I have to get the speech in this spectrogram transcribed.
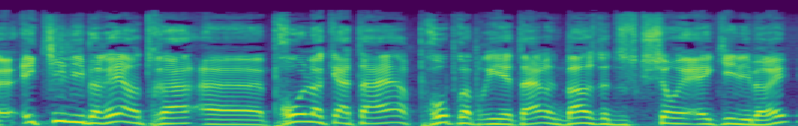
euh, équilibrée entre pro-locataire, pro-propriétaire, une base de discussion équilibrée.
